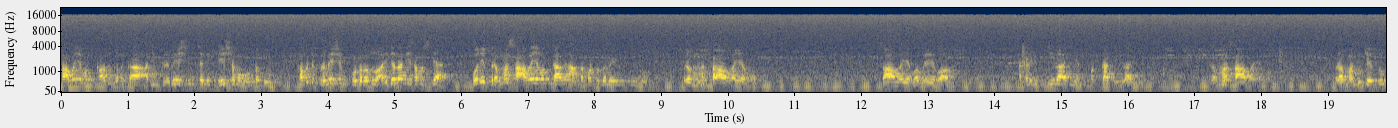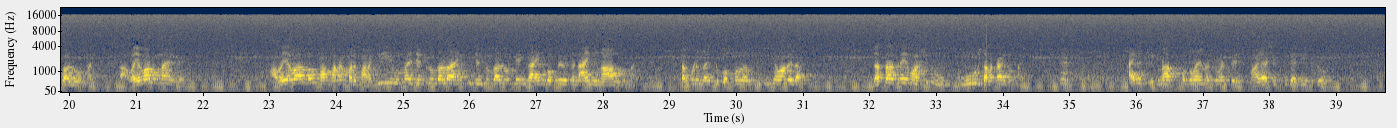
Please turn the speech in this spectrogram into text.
సావయవం కాదు కనుక అది ప్రవేశించని దేశము ఉండదు. కాబట్టి ప్రవేశం కుదరదు. అది కదా నీ సమస్య. పోనీ బ్రహ్మ సావయవం కాదని అంత పట్టుదలేదు బ్రహ్మ సావయవం. సావయవమేవ? అక్కడికి తీలాగి పక్కా తీలాగి బ్రహ్మ సావయవం. బ్రహ్మకి చేతులు కాళ్ళు ఉన్నాయి. అవయవాలు ఉన్నాయండి. అవయవాల్లో మన మరి మనకి ఉన్నాయి చేతులు కాళ్ళు ఆయనకి చేతులు కాళ్ళు ఉంటే ఇంకా ఆయన గొప్ప ఏమిటంటే ఆయనకి నాలుగు ఉన్నాయి. సరిపడిందా ఇప్పుడు గొప్ప సూచించామా లేదా? దత్తాత్రేయ మహర్షికి మూడు తలకాయలు ఉన్నాయి. ఆయన త్రిగుణాత్మకమైనటువంటి మాయాశక్తికి అతీతుడు.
